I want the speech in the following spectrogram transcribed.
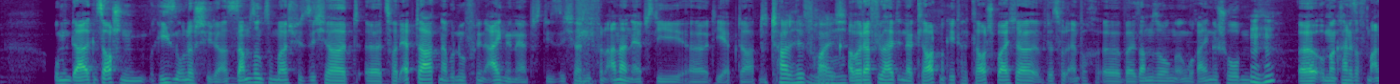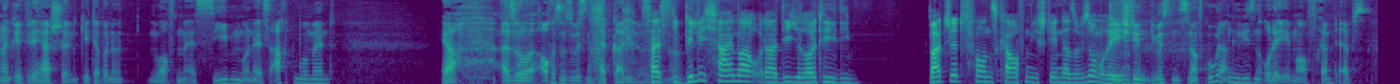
Und da gibt es auch schon Riesenunterschiede. Also Samsung zum Beispiel sichert äh, zwar App-Daten, aber nur von den eigenen Apps. Die sichern nicht von anderen Apps die, äh, die App-Daten. Total hilfreich. Aber dafür halt in der Cloud, man kriegt halt Cloud-Speicher, das wird einfach äh, bei Samsung irgendwo reingeschoben äh, und man kann es auf einem anderen Gerät wiederherstellen. Geht aber nur, nur auf dem S7 und S8 im Moment. Ja, also auch nur so ein bisschen halbgar die Lösung. Das heißt, die ne? Billigheimer oder die Leute, die die Budget-Phones kaufen, die stehen da sowieso im die, Regen. stehen, die müssen, sind auf Google angewiesen oder eben auf Fremd-Apps.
